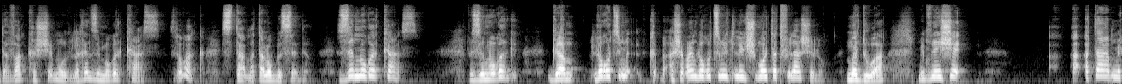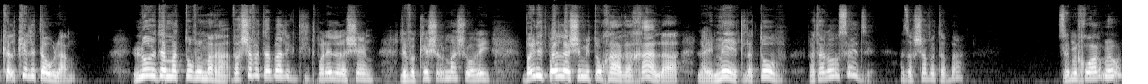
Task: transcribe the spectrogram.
דבר קשה מאוד, ולכן זה מעורר כעס. זה לא רק סתם, אתה לא בסדר. זה מעורר כעס. וזה מעורר גם, לא רוצים, השמיים לא רוצים לשמוע את התפילה שלו. מדוע? מפני שאתה מקלקל את העולם, לא יודע מה טוב ומה רע, ועכשיו אתה בא להתפלל אל השם, לבקש על משהו, הרי באים להתפלל אל השם מתוך הערכה, לאמת, לטוב, ואתה לא עושה את זה. אז עכשיו אתה בא. זה מכוער מאוד.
